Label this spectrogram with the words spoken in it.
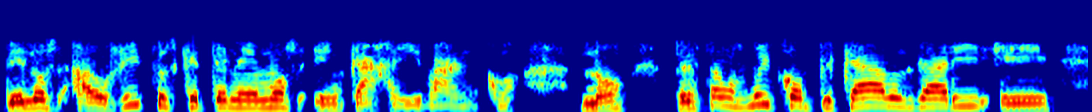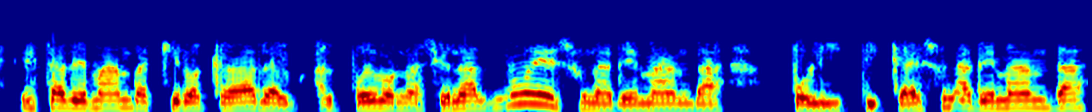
De los ahorritos que tenemos en caja y banco, ¿no? Pero estamos muy complicados, Gary. Eh, esta demanda, quiero aclararle al pueblo nacional, no es una demanda política, es una demanda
